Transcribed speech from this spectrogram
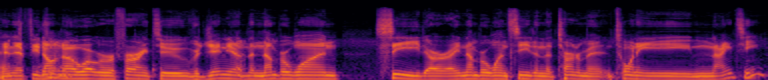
And if you don't know what we're referring to, Virginia, the number one seed or a number one seed in the tournament in 2019.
